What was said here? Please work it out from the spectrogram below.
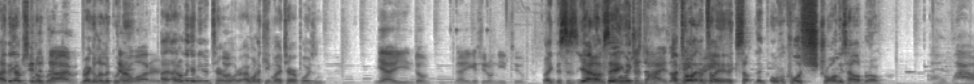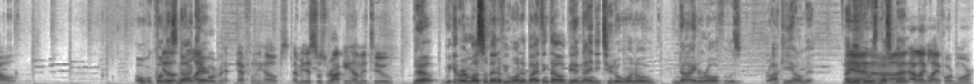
I think I'm just re- time, regular liquidate. Tera Water. I, I don't think I need a Tera Oh. Water. I want to keep my Tera Poison. Yeah, you don't. I guess you don't need to. Like this is yeah. I'm saying Oh, it just dies. I'm Okay, telling I'm telling you like, so, like Overqwil is strong as hell, bro. Oh wow. Overqwil Yeah, does not life care. orb definitely helps. I mean, this was Rocky Helmet too. Yeah, we could run Muscle Band if we wanted, but I think that would be a 92 to 109 roll if it was Rocky Helmet. I mean, if it was no, Muscle no, Band. I, I like Life Orb more.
